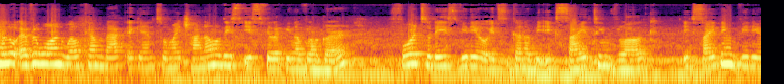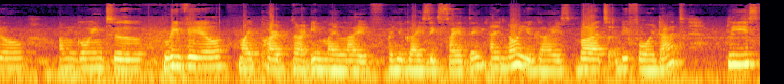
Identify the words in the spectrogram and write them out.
Hello everyone, welcome back again to my channel. This is Filipina Vlogger. For today's video, it's gonna be exciting vlog, exciting video. I'm going to reveal my partner in my life. Are you guys excited? I know you guys, but before that, please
